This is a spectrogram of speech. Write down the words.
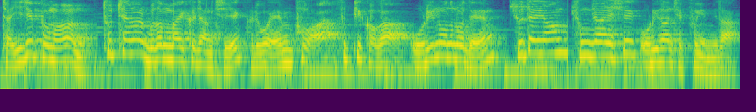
자, 이 제품은 투채널 무선 마이크 장치 그리고 앰프와 스피커가 올인원으로 된 휴대용 충전식 올인원 제품입니다.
